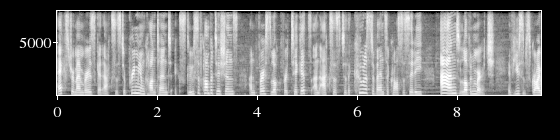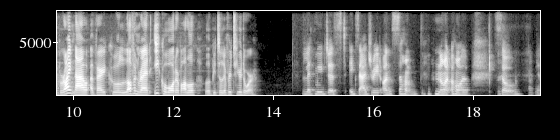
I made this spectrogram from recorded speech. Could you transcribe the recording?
extra members get access to premium content, exclusive competitions, and first look for tickets and access to the coolest events across the city, and Lovin merch. If you subscribe right now, a very cool Lovin Red Eco Water bottle will be delivered to your door. Let me just exaggerate on some, not all. So, Yeah.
